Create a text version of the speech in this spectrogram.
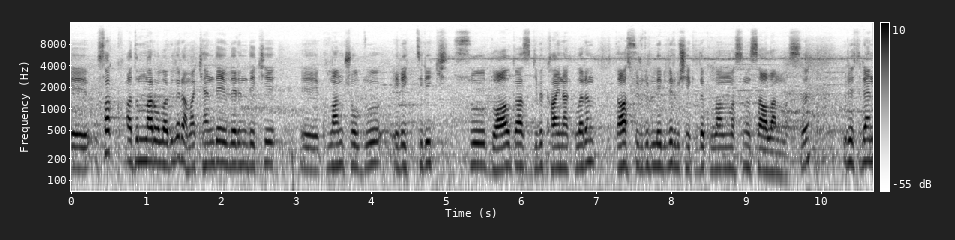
e, ufak adımlar olabilir ama kendi evlerindeki e, kullanmış olduğu elektrik, su, doğalgaz gibi kaynakların daha sürdürülebilir bir şekilde kullanılmasının sağlanması, üretilen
